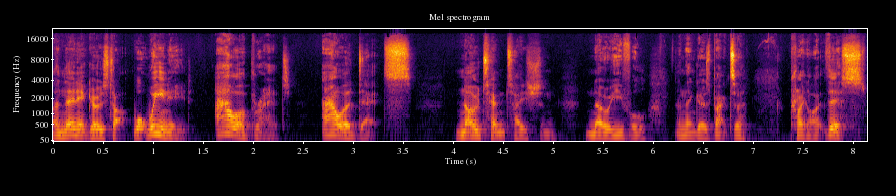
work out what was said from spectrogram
And then it goes to what we need our bread, our debts, no temptation, no evil, and then goes back to pray like this.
